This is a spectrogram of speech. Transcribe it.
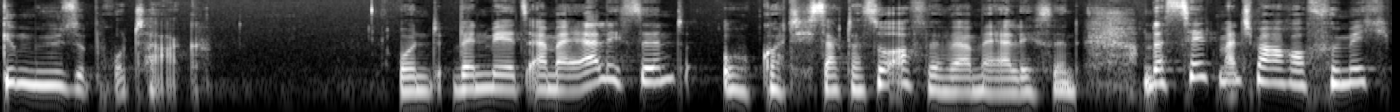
Gemüse pro Tag. Und wenn wir jetzt einmal ehrlich sind, oh Gott, ich sage das so oft, wenn wir einmal ehrlich sind, und das zählt manchmal auch für mich,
